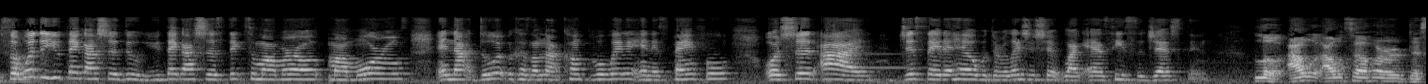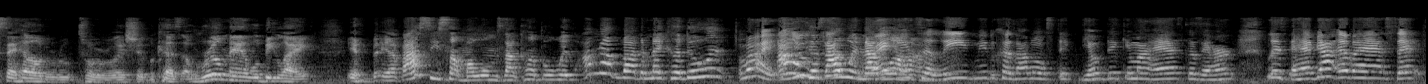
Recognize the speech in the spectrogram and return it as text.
So what do you think I should do? You think I should stick to my moral, my morals and not do it because I'm not comfortable with it and it's painful, or should I just say to hell with the relationship like as he's suggesting? Look, I would I would tell her to say hell to, to a relationship because a real man will be like, if if I see something my woman's not comfortable with, I'm not about to make her do it. Right, 'cause I would not want her- to leave me because I won't stick your dick in my ass because it hurt. Listen, have y'all ever had sex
